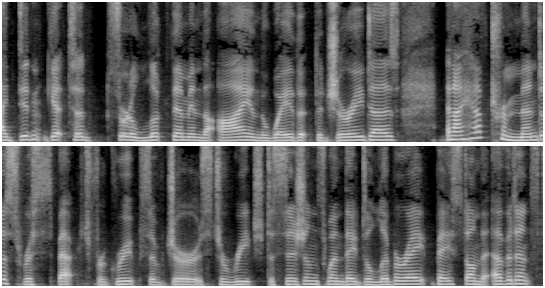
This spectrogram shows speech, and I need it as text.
I didn't get to sort of look them in the eye in the way that the jury does. And I have tremendous respect for groups of jurors to reach decisions when they deliberate based on the evidence.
